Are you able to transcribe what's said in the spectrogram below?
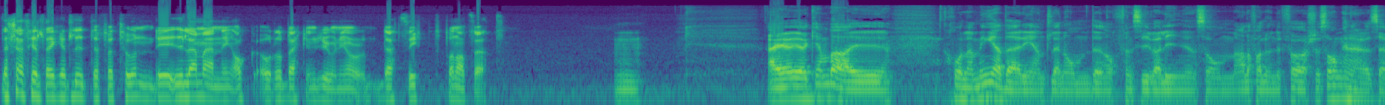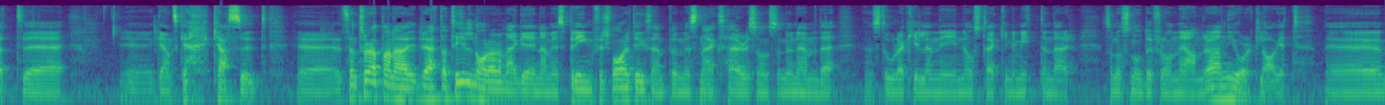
den känns helt enkelt lite för tunn. Det är Eli Manning och Odell Beckham Jr. That's it på något sätt. Mm. Nej, jag, jag kan bara eh, hålla med där egentligen om den offensiva linjen som i alla fall under försäsongen här har sett eh, Eh, ganska kass ut. Eh, sen tror jag att man har rättat till några av de här grejerna med springförsvaret till exempel med Snacks Harrison som du nämnde. Den stora killen i nose i mitten där som de snodde från det andra New York-laget. Eh,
